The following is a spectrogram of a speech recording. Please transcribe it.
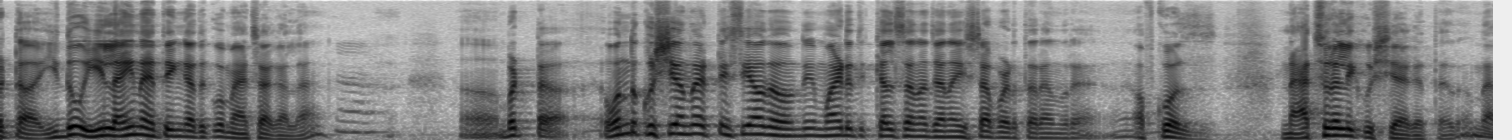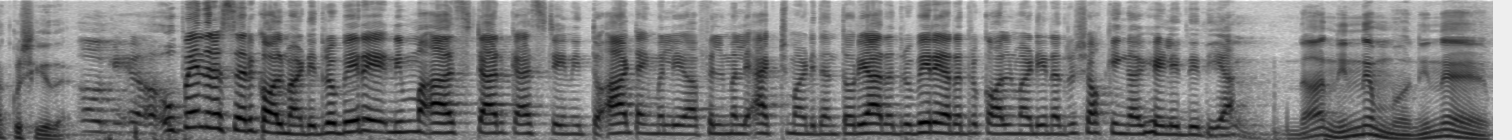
ಬಟ್ ಇದು ಈ ಲೈನ್ ಐ ಥಿಂಕ್ ಅದಕ್ಕೂ ಮ್ಯಾಚ್ ಆಗಲ್ಲ. ಬಟ್ ಒಂದು ಖುಷಿ ಅಂದರೆ ಅಟ್ಲೀಸ್ಟ್ ಯಾವುದೋ ನೀವು ಮಾಡಿದ ಕೆಲಸನ ಜನ ಇಷ್ಟಪಡ್ತಾರೆ ಅಂದರೆ ಅಫ್ಕೋರ್ಸ್ ನ್ಯಾಚುರಲಿ ಖುಷಿ ಆಗುತ್ತೆ ಅದು ನಾ ಖುಷಿಗಿದೆ ಓಕೆ ಉಪೇಂದ್ರ ಸರ್ ಕಾಲ್ ಮಾಡಿದ್ರು. ಬೇರೆ ನಿಮ್ಮ ಆ ಸ್ಟಾರ್ ಕಾಸ್ಟ್ ಏನಿತ್ತು? ಆ ಟೈಮಲ್ಲಿ ಆ ಫಿಲ್ಮಲ್ಲಿ ಆಕ್ಟ್ ಮಾಡಿದಂಥವ್ರು ಯಾರಾದರೂ ಬೇರೆ ಯಾರಾದರೂ ಕಾಲ್ ಮಾಡಿ ಏನಾದರೂ ಶಾಕಿಂಗ್ ಆಗಿ ಹೇಳಿದ್ದಿದೆಯಾ? ನಾನು ನಿನ್ನೆ ಮ- ನಿನ್ನೆ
